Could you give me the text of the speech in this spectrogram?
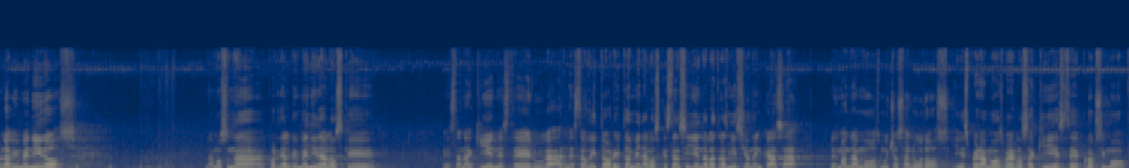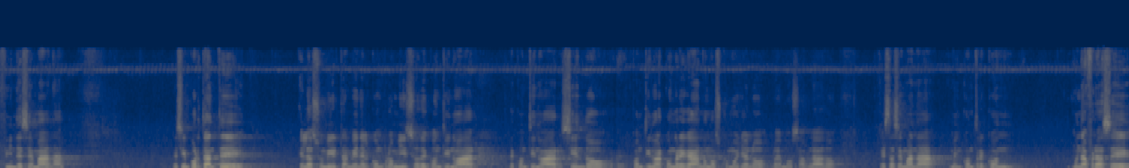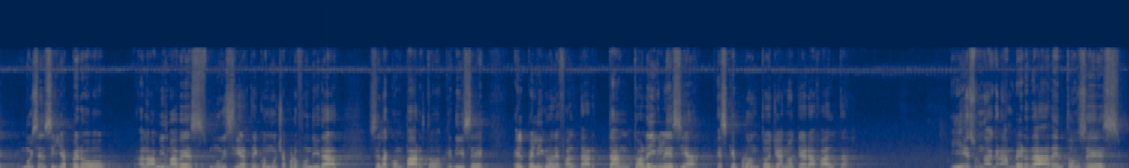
Hola, bienvenidos. Damos una cordial bienvenida a los que están aquí en este lugar, en este auditorio, y también a los que están siguiendo la transmisión en casa. Les mandamos muchos saludos y esperamos verlos aquí este próximo fin de semana. Es importante el asumir también el compromiso de continuar, de continuar siendo, continuar congregándonos como ya lo, lo hemos hablado. Esta semana me encontré con una frase muy sencilla, pero a la misma vez muy cierta y con mucha profundidad. Se la comparto, que dice, el peligro de faltar tanto a la iglesia es que pronto ya no te hará falta. Y es una gran verdad. Entonces,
